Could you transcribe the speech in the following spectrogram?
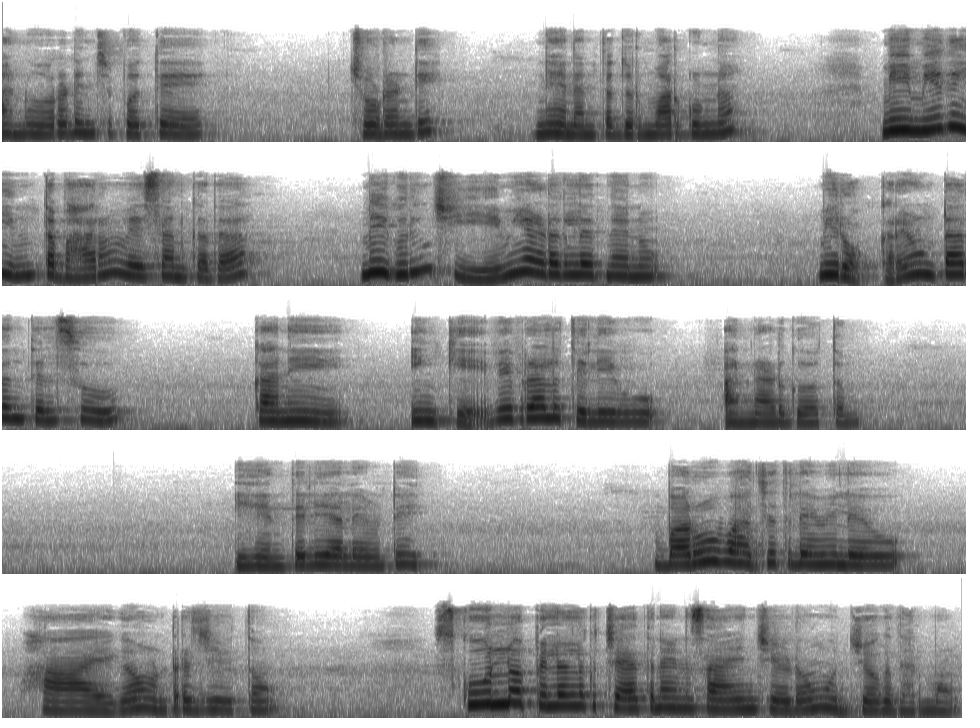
అని ఊరడించిపోతే చూడండి నేనంత దుర్మార్గున్నా మీ మీద ఇంత భారం వేశాను కదా మీ గురించి ఏమీ అడగలేదు నేను. మీరు ఒక్కరే ఉంటారని తెలుసు కానీ ఇంకే వివరాలు తెలియవు అన్నాడు గౌతమ్. ఏం తెలియాలేమిటి? బరువు బాధ్యతలు ఏమీ లేవు. హాయిగా ఒంటరి జీవితం. స్కూల్లో పిల్లలకు చేతనైన సాయం చేయడం ఉద్యోగ ధర్మం.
